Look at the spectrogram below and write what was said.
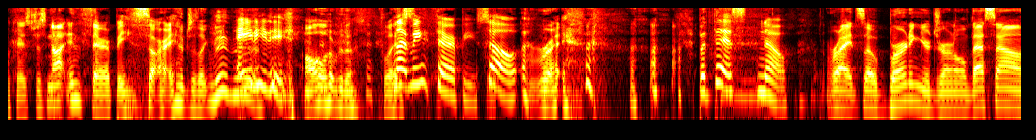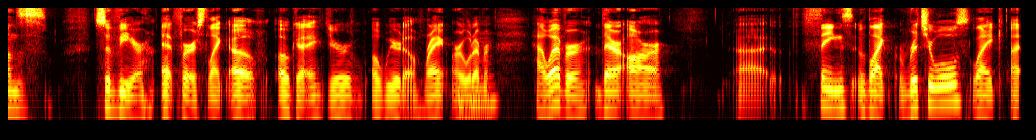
okay, it's just not in therapy. Sorry. I'm just like ADD. all over the place. Let me therapy. So, Right. but this no. right. So burning your journal, that sounds severe at first. Like, oh, okay, you're a weirdo, right? Or whatever. However, there are uh, things like rituals, like a,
